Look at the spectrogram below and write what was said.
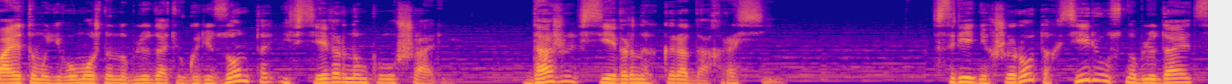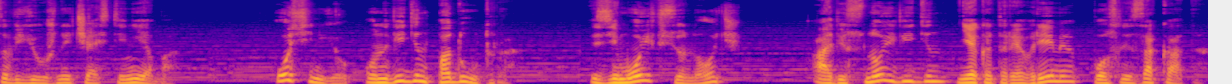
поэтому его можно наблюдать у горизонта и в северном полушарии. даже в северных городах России. В средних широтах Сириус наблюдается в южной части неба. Осенью он виден под утро, зимой всю ночь, а весной виден некоторое время после заката.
